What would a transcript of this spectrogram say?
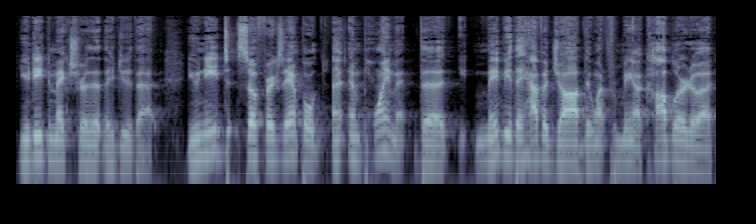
You need to make sure that they do that. You need to, so for example uh, employment. The maybe they have a job. They went from being a cobbler to a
